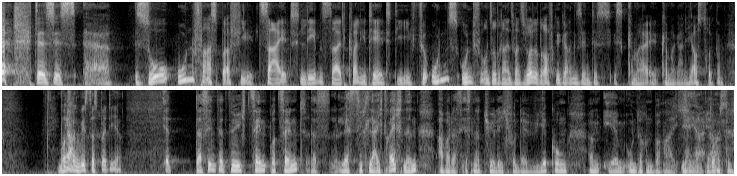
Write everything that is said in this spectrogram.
das ist äh, so unfassbar viel Zeit, Lebenszeit, Qualität, die für uns und für unsere 23 Leute draufgegangen sind, das ist, kann, man, kann man gar nicht ausdrücken. Wolfgang, ja. wie ist das bei dir? Das sind natürlich 10 Prozent, das lässt sich leicht rechnen, aber das ist natürlich von der Wirkung ähm, eher im unteren Bereich. Ja, ja, ja, deutlich.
